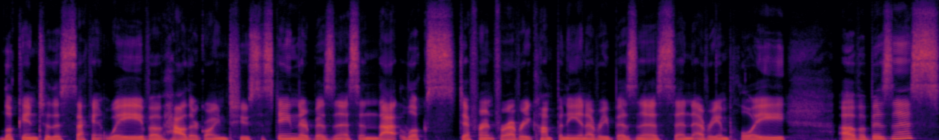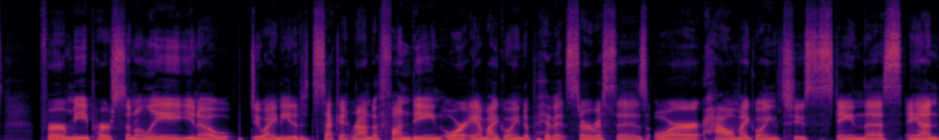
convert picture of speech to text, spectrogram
look into the second wave of how they're going to sustain their business. And that looks different for every company and every business and every employee of a business for me personally, you know, do I need a second round of funding or am I going to pivot services or how am I going to sustain this? And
